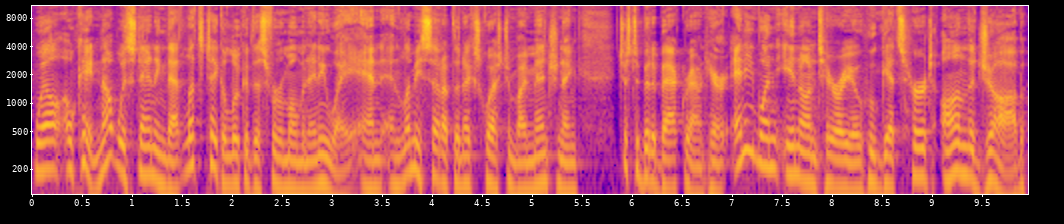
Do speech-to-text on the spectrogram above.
Well, okay, notwithstanding that, let's take a look at this for a moment anyway. And, and let me set up the next question by mentioning just a bit of background here. Anyone in Ontario who gets hurt on the job,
